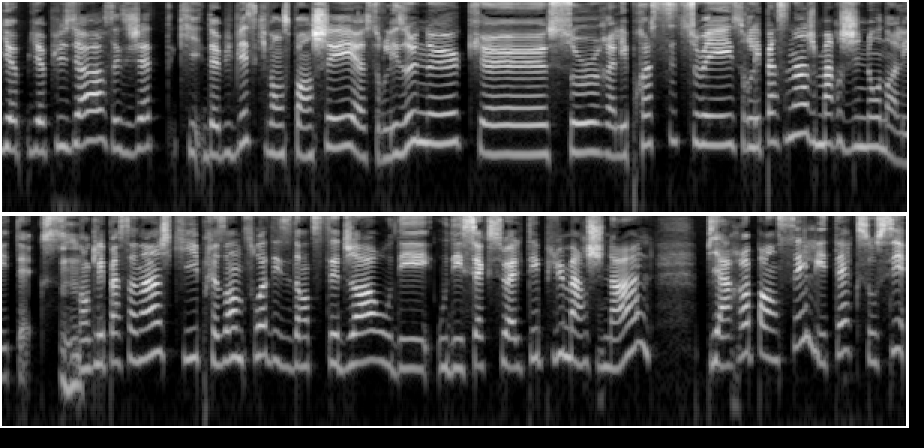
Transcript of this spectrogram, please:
Il y a, il y a plusieurs exégètes qui, de biblistes qui vont se pencher euh, sur les eunuques, euh, sur les prostituées, sur les personnages marginaux dans les textes. Mhm. Donc, les personnages qui présentent soit des identités de genre ou des, ou des sexualités plus marginales, puis à repenser les textes aussi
